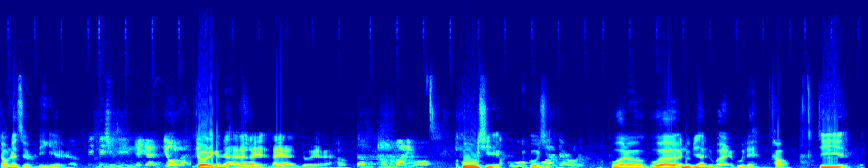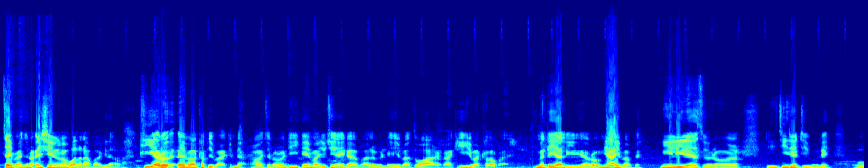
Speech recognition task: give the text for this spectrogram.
ကျောင်းတဲ့ဆိုနေခဲ့တယ်မေရှူတင်ရရပျော့လာပြောတယ်ခင်ဗျအဲလိုက်လိုက်ရပြောတယ်ခင်ဗျဟုတ်မောင်နှမတွေရောအကိုရှိရအကိုရှိကြတော့ကိုကတော့ကိုကအမှုပညာလုပ်ပါတယ်အကိုလည်းဟုတ်ဒီ ကြိုက်ပါကျွန်တော် action ပဲဝါသနာပါပြီးသားပါခီးကတော့ ever ထွက်ဖြစ်ပါတယ်ခင်ဗျဟုတ်ကျွန်တော်တို့ဒီ game မှာရွှေ့ချင်လိုက်တာပါလို့နေပါသွားရတယ်ဗျခီးတွေပါထွက်ပါတယ်မတ်တရလေးတွေကတော့အများကြီးပါပဲငယ်လေးတဲ့ဆိုရင်တော့ဒီကြီးတဲ့တီကိုလေဟို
